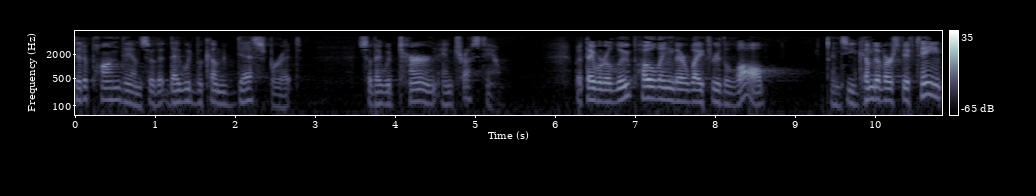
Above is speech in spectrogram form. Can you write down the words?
sit upon them so that they would become desperate, so they would turn and trust him. But they were loopholing their way through the law. And so you come to verse 15,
